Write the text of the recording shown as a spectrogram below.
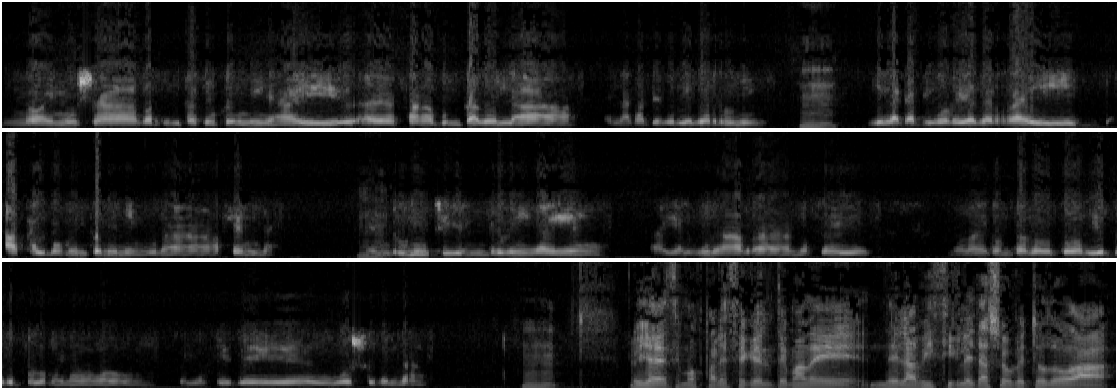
no hay mucha participación femenina. Ahí eh, se han apuntado en la, en la categoría de running y en la categoría de raid hasta el momento no hay ninguna fémina. En running sí, en running hay, hay algunas, habrá, no sé, no la he contado todavía, pero por lo menos seis o siete u ocho tendrán. Pero ya decimos, parece que el tema de, de la bicicleta, sobre todo a,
